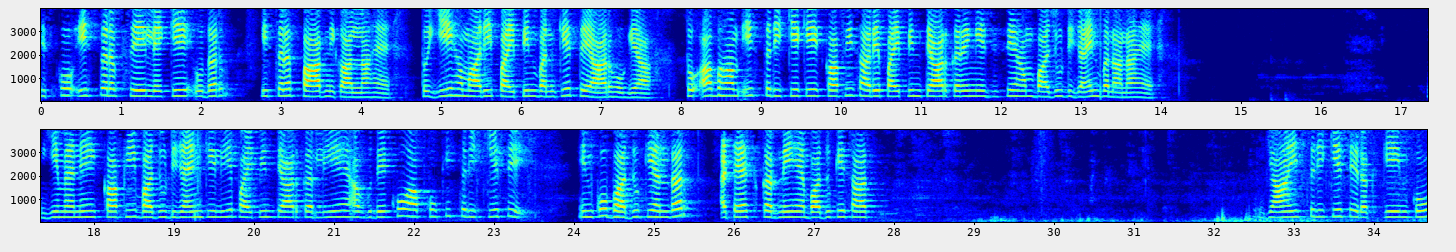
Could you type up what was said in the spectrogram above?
इसको इस तरफ़ से लेके उधर इस तरफ़ पार निकालना है। तो ये हमारी पाइपिंग बनके तैयार हो गया। तो अब हम इस तरीके के काफ़ी सारे पाइपिंग तैयार करेंगे, जिसे हम बाजू डिज़ाइन बनाना है। ये मैंने काफ़ी बाजू डिज़ाइन के लिए पाइपिंग तैयार कर लिए हैं। अब देखो आपको किस तरीके से इनको बाजू के अंदर अटैच करने हैं, बाजू के साथ। यहाँ इस तरीके से रख के इनको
